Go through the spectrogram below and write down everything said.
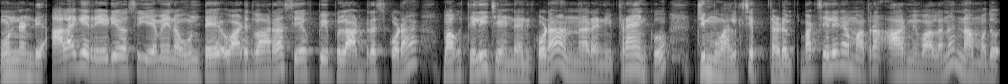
ఉండండి. అలాగే రేడియోస్ ఏమైనా ఉంటే వాటి ద్వారా సేఫ్ పీపుల్ అడ్రస్ కూడా మాకు తెలియచేయండి అని కూడా అన్నారని ఫ్రాంక్ జిమ్ వాళ్ళకి చెప్తాడు. బట్ సెలీనా మాత్రం ఆర్మీ వాళ్ళని నమ్మదు.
